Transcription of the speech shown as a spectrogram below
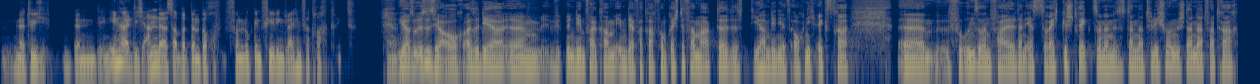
natürlich dann den inhaltlich anders, aber dann doch von Look and Feel den gleichen Vertrag kriegt? Ja. so ist es ja auch. Also der, ähm, in dem Fall kam eben der Vertrag vom Rechtevermarkter. Das, die haben den jetzt auch nicht extra ähm, für unseren Fall dann erst zurechtgestrickt, sondern es ist dann natürlich schon ein Standardvertrag.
